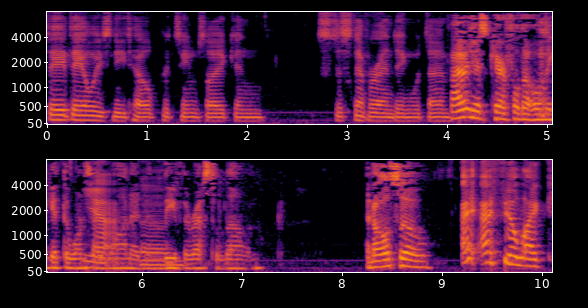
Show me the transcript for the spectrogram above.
they they always need help. It seems like, and it's just never ending with them. I was just careful to only get the ones Yeah. I wanted and Um, leave the rest alone. And also, I, I feel like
